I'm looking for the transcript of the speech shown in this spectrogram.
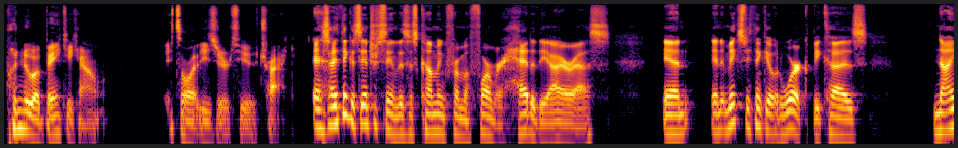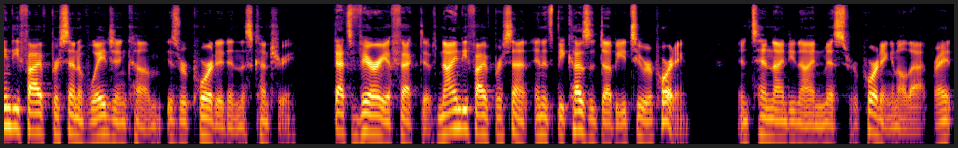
put into a bank account, it's a lot easier to track. And so I think it's interesting. This is coming from a former head of the IRS, and and it makes me think it would work because 95% of wage income is reported in this country. That's very effective. 95%. And it's because of W 2 reporting and 1099 misreporting and all that, right?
